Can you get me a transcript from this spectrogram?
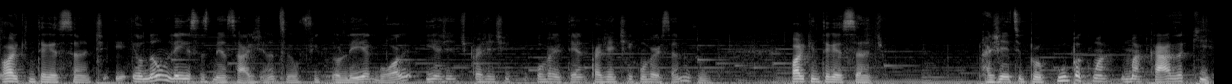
Olha que interessante. Eu não leio essas mensagens antes, eu, fico, eu leio agora e a gente pra gente convertendo, pra gente ir conversando junto. Olha que interessante. A gente se preocupa com uma, casa aqui.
